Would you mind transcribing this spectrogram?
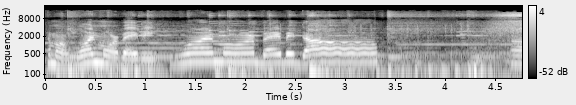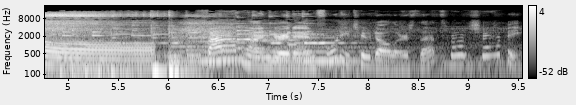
Come on, one more, baby. One more, baby doll. Oh, $542. That's not shabby.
